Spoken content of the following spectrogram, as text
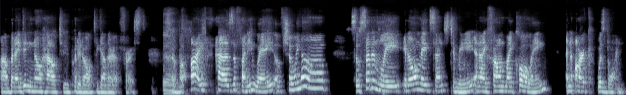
uh, but i didn't know how to put it all together at first yeah. so but life has a funny way of showing up so suddenly it all made sense to me, and I found my calling, and ARC was born.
